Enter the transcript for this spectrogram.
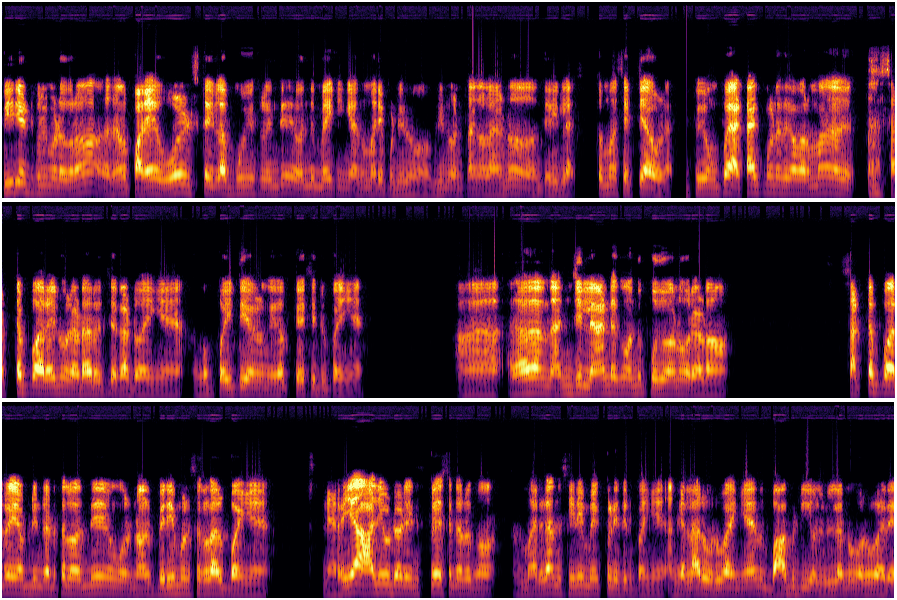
பீரியட் ஃபிலிம் எடுக்கிறோம். அதனால பழைய ஓல்டு ஸ்டைலாக மூவிஸ்லேருந்து வந்து மேக்கிங் அந்த மாதிரி பண்ணிடுவோம் அப்படின்னு வந்துட்டாங்களான்னு தெரியல. சுத்தமாக செட்டே ஆகல. இப்போ இவங்க போய் அட்டாக் பண்ணதுக்கு அப்புறமா சட்டப்பாறைன்னு ஒரு இடம் வச்சு காட்டுவாங்க. அங்கே போயிட்டு இவங்க ஏதோ பேசிட்டு இருப்பாங்க. அதாவது அந்த அஞ்சு லேண்டுக்கும் வந்து பொதுவான ஒரு இடம். சட்டப்பாறை அப்படின்ற இடத்துல வந்து இவங்க ஒரு நாலு பெரிய மனுஷங்களாக இருப்பாங்க. நிறைய ஹாலிவுட்டோட இன்ஸ்பிரேஷன் இருக்கும். அந்த மாதிரி தான் அந்த சீனை மேக் பண்ணி வச்சிருப்பாங்க. அங்கே எல்லாரும் வருவாங்க. அந்த பாபி டியோல் வில்லனும் வருவார்.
